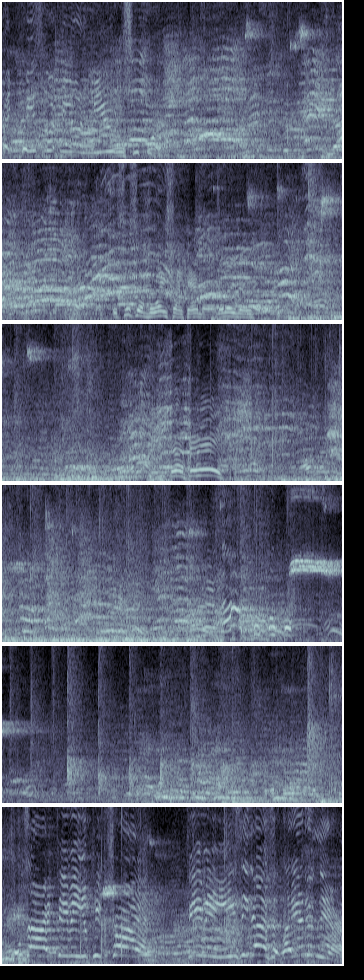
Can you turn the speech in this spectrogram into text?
like, please put me on mute. It's just a voice on camera. Nobody knows. Go, Phoebe. It's all right, Phoebe. You keep trying. Phoebe, easy does it. Lay it in there.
